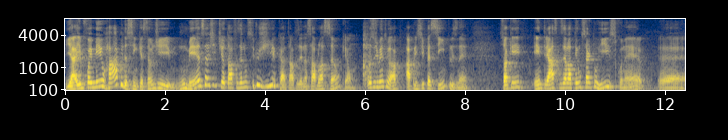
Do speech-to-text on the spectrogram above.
E aí foi meio rápido, assim, questão de um mês a gente, eu tava fazendo cirurgia, cara, tava fazendo essa ablação, que é um procedimento, a, a princípio é simples, né? Só que, entre aspas, ela tem um certo risco, né? É...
